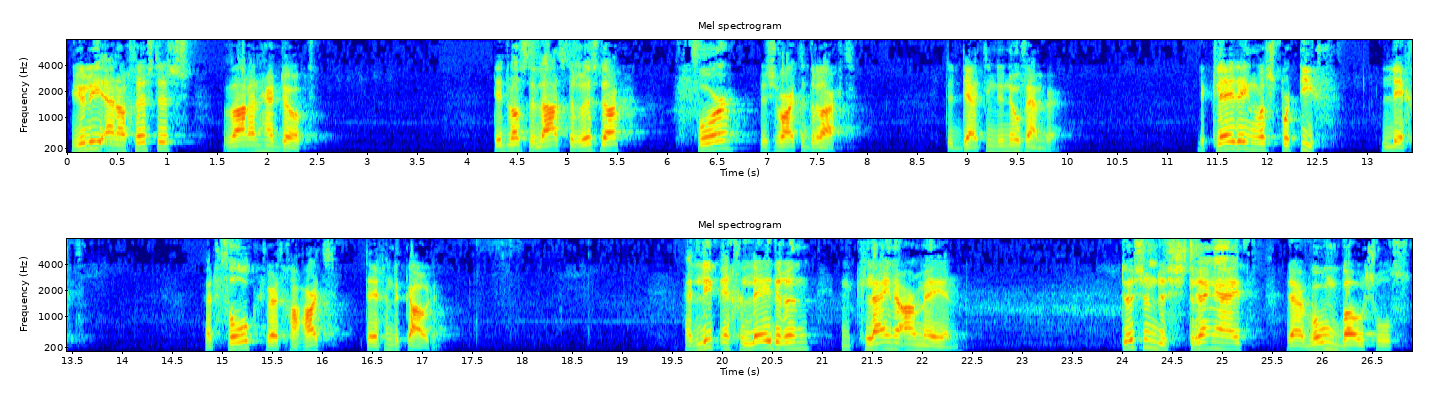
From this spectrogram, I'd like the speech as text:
Juli en augustus waren herdoopt. Dit was de laatste rustdag voor de zwarte dracht, de 13e november. De kleding was sportief, licht. Het volk werd gehard tegen de koude. Het liep in gelederen in kleine armeeën. Tussen de strengheid der woonbouwsels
